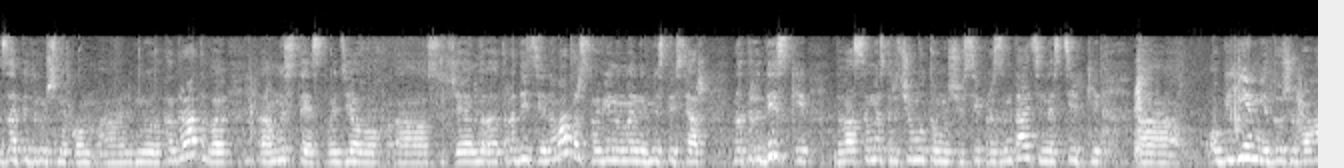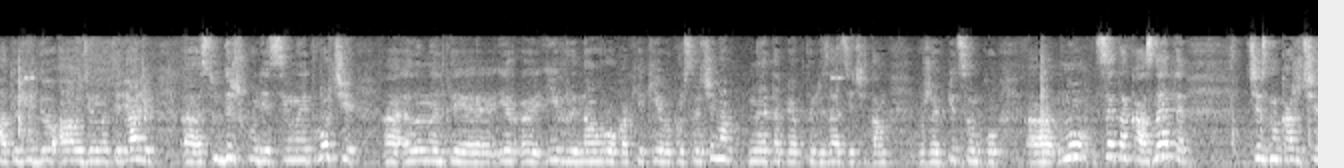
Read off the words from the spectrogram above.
за підручником е, Людмили Кондратової е, мистецтво, діалог, е, традиції новаторства. Він у мене вмістився аж на три диски, два семестри. Чому? Тому що всі презентації настільки об'ємні, дуже багато відео, аудіоматеріалів. Сюди ж входять всі мої творчі елементи ігри на уроках, які я використовую чи на, етапі актуалізації, чи там вже в підсумку. Ну, це така, знаєте, чесно кажучи,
